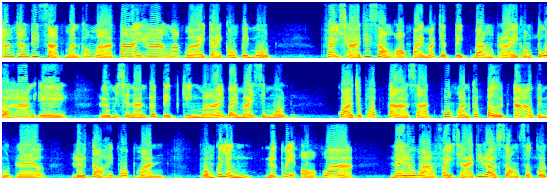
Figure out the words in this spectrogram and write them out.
ทั้งทั้งที่สัตว์มันเข้ามาใต้ห้างมากมายไก่กองไปหมด ไฟฉายที่ส่องออกไปมักจะติดบังไพรของตัวห้างเอง หรือมิฉะนั้นก็ติดกิ่งไม้ใบไม้เสียหมด กว่าจะพบตาสัตว์ พวกมันก็เปิดอ้าวไปหมดแล้ว หรือต่อให้พบมัน ผมก็ยังนึกไม่ออกว่า ในระหว่างไฟฉายที่เราส่องสะกด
